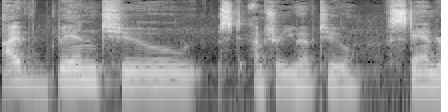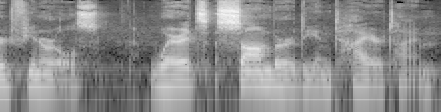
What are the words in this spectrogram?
I've been to, I'm sure you have too, standard funerals where it's somber the entire time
